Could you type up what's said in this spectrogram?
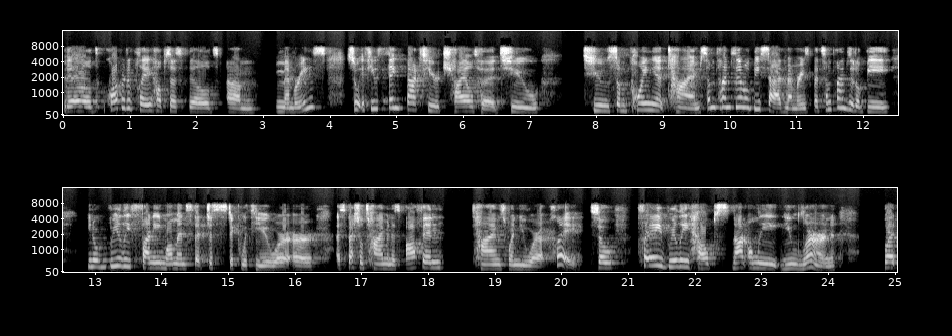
build cooperative play, helps us build um, memories. So, if you think back to your childhood, to to some poignant time. Sometimes there will be sad memories, but sometimes it'll be, you know, really funny moments that just stick with you or, or a special time. And it's often times when you were at play. So play really helps not only you learn, but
